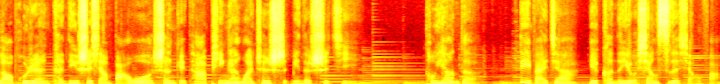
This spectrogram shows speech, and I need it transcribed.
老仆人肯定是想把握神给他平安完成使命的时机。同样的。利百加也可能有相似的想法。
